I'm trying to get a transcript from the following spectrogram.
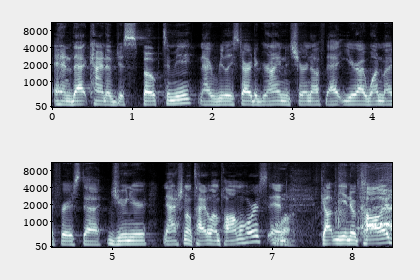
and that kind of just spoke to me, and I really started to grind. And sure enough, that year I won my first uh, junior national title on pommel horse, and Wow. got me into college.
